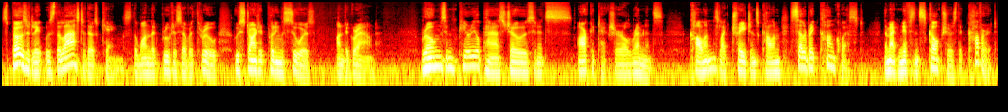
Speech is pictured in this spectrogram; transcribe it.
Supposedly, it was the last of those kings, the one that Brutus overthrew, who started putting the sewers underground. Rome's imperial past shows in its architectural remnants. Columns, like Trajan's column, celebrate conquest. The magnificent sculptures that cover it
